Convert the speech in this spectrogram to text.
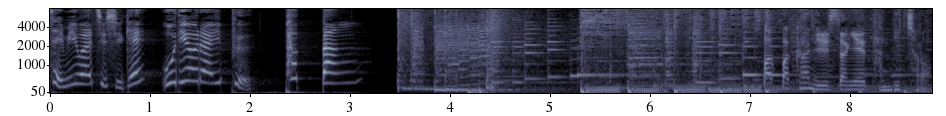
재미와 지식의 오디오 life 팟빵 빡빡한 일상의 단비처럼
